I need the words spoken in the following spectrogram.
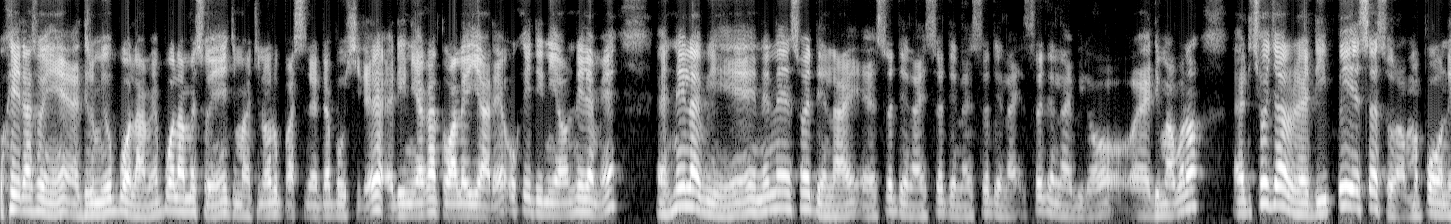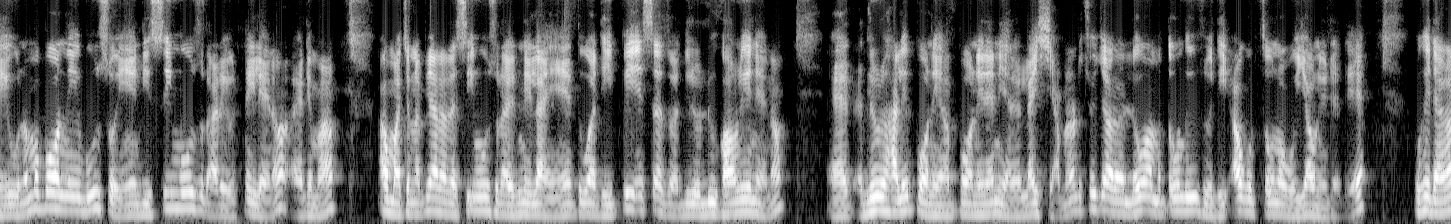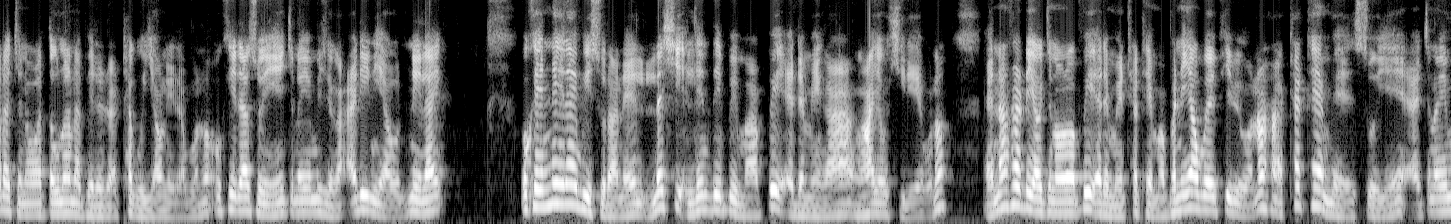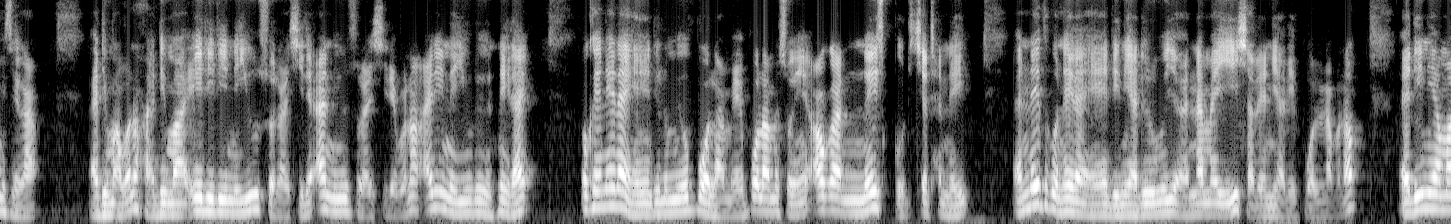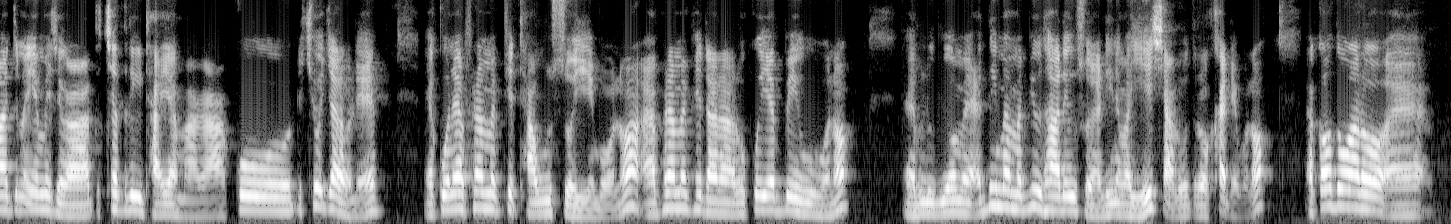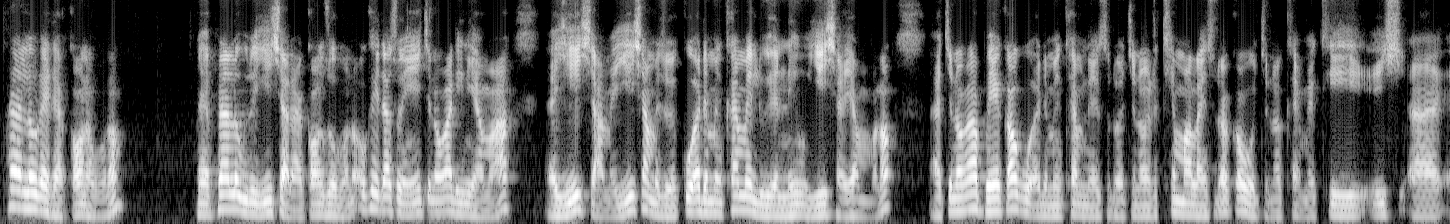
okay ဒါဆိုရင်ဒီလိုမျိုးပေါ်လာမယ်ပေါ်လာမယ်ဆိုရင်ဒီမှာကျွန်တော်တို့ personal tab ရှိတယ်ဒီနေရာကသွားလဲရတယ် okay ဒီနေရာကိုနှိမ့်လိုက်မယ်အဲနှိမ့်လိုက်ပြီးရင်နည်းနည်းဆွဲတင်လိုက်အဲဆွဲတင်လိုက်ဆွဲတင်လိုက်ဆွဲတင်လိုက်ဆွဲတင်လိုက်ပြီးတော့အဲဒီမှာပေါ့နော်အဲတချို့ကြတော့လေဒီ pay access ဆိုတာမပေါ်နေဘူးနော်မပေါ်နေဘူးဆိုရင်ဒီ simo ဆိုတာတွေကိုနှိမ့်လိုက်နော်အဲဒီမှာအောက်မှာကျွန်တော်ပြထားတဲ့ simo ဆိုတာတွေနှိမ့်လိုက်ရင် तू ကဒီ pay access ဆိုတာဒီလိုလူကောင်းလေးနဲ့နော်အဲဒီလိုဟာလေးပေါ်နေတာပေါ်နေတဲ့နေရာလေးလိုက်ရှာမနော်တချို့ကြတော့လုံးဝမသုံးသေးဘူးဆိုဒီအောက်ကိုသုံးတော့ကိုရောက်နေတတ်တယ် โอเคဒါကတော့ကျွန်တော်က3လနဲ့ဖြစ်တဲ့အတွက်အထက်ကိုရောက်နေတာပေါ့နော်โอเคဒါဆိုရင်ကျွန်တော်ရဲ့ mission ကအဲ့ဒီနေရာကိုနှိပ်လိုက်โอเคနှိပ်လိုက်ပြီဆိုတာ ਨੇ လက်ရှိအလင်းသစ်ပိတ်မှာ pay admin က9ယောက်ရှိတယ်ပေါ့နော်အဲနောက်ထပ်တစ်ယောက်ကျွန်တော်တို့ pay admin ထပ်ထည့်မှာဘယ်နှစ်ယောက်ပဲဖြစ်ဖြစ်ပေါ့နော်ဟာထပ်ထည့်မယ်ဆိုရင်အဲကျွန်တော်ရဲ့ mission ကအဲဒီမှာပေါ့နော်ဒီမှာ ADD new ဆိုတာရှိတယ် add new ဆိုတာရှိတယ်ပေါ့နော်အဲ့ဒီ new လေးကိုနှိပ်လိုက်โอเคနှိပ်လိုက်ရင်ဒီလိုမျိုးပေါ်လာမယ်ပေါ်လာမယ်ဆိုရင်အောက်က next ကိုတစ်ချက်ထပ်နှိပ် အဲနေ့ကိုနှိပ်လိုက်ရင်ဒီနေရာဒီလိုမျိုးနာမည်ရေးရှာတဲ့နေရာလေးပေါ်လာတာပေါ့နော်အဲဒီနေရာမှာကျွန်တော်ရေးမိတ်ဆွေကတစ်ချက်သတိထားရမှာကကိုတချို့ကြတော့လေအဲကိုနဲ့ friend မဖြစ်ထားဘူးဆိုရင်ပေါ့နော်အဲ friend မဖြစ်ထားတာတော့ကိုရဲ့ပေးဘူးပေါ့နော်အဲဘယ်လိုပြောမလဲအတိမမပြုတ်ထားသေးဘူးဆိုတာဒီနေရာမှာရေးရှာလို့တော်တော်ခက်တယ်ပေါ့နော်အကောင့်တော့ကတော့အဲ friend လောက်လိုက်တာကောင်းတာပေါ့နော် အဲ plan လုပ်ပြီးတော့ရေးရှာတာအကောင်းဆုံးပေါ့နော်။ Okay ဒါဆိုရင်ကျွန်တော်ကဒီနေရာမှာအဲရေးရှာမယ်ရေးရှာမယ်ဆိုရင်ကို admin ခန့်မဲ့လူရဲ့ name ကိုရေးရှာရမှာပေါ့နော်။အဲကျွန်တော်ကဘယ်ကောက်ကို admin ခန့်မလဲဆိုတော့ကျွန်တော်ခင်မလိုင်းဆိုတော့ကောက်ကိုကျွန်တော်ခန့်မယ် K H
